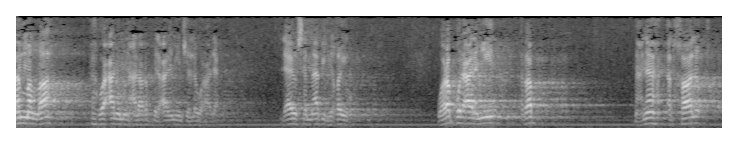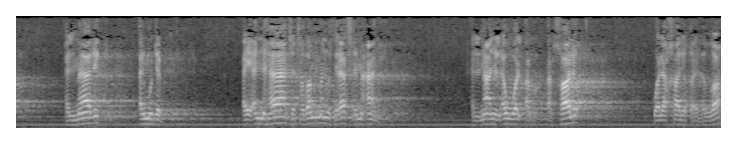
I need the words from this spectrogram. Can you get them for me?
أما الله فهو علم على رب العالمين جل وعلا لا يسمى به غيره. ورب العالمين رب معناه الخالق المالك المدبر. أي أنها تتضمن ثلاثة معاني. المعنى الأول الخالق ولا خالق إلا الله.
